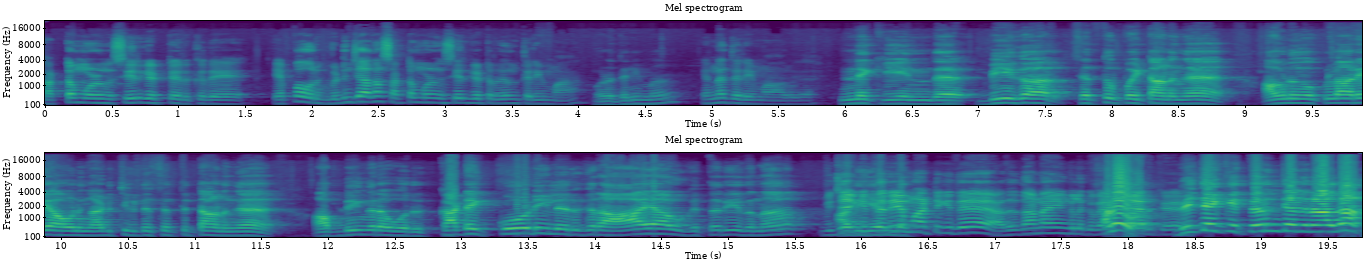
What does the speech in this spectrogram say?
சட்டம் ஒழுங்கு சீர்கெட்டு இருக்குது. எப்போ அவருக்கு விடிஞ்சாதான் சட்டம் ஒழுங்கு சீர்கெட்டு இருக்குதுன்னு தெரியுமா? உனக்கு தெரியுமா? என்ன தெரியுமா அவருக்கு? இன்னைக்கு இந்த பீகார் செத்து போயிட்டானுங்க. அவனுங்களுக்குள்ளாரே அவனுங்க அடிச்சுக்கிட்டு செத்துட்டானுங்க. அப்படிங்கிற ஒரு கடை கோடியில இருக்கிற ஆயாவுக்கு தெரியுதுன்னா விஜய்க்கு தெரிய மாட்டேங்குதே. அதுதானே எங்களுக்கு விஜய்க்கு தெரிஞ்சதுனால தான்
